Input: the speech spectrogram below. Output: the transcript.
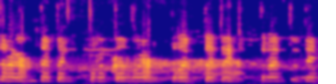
трин-тин, трин-тин, трин-тин.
